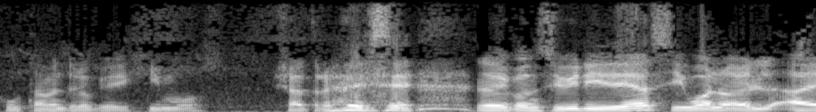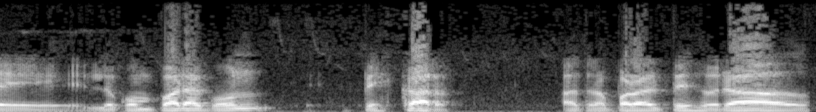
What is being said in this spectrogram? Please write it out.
justamente lo que dijimos ya tres veces, lo de concebir ideas y bueno, él eh, lo compara con pescar, atrapar al pez dorado,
